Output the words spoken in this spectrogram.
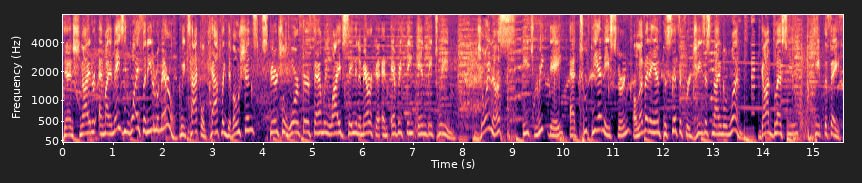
Dan Schneider, and my amazing wife, Anita Romero. We tackle Catholic devotions, spiritual warfare, family life, saving America, and everything in between. Join us each weekday at 2 p.m. Eastern, 11 a.m. Pacific for Jesus 911. God bless you. Keep the faith.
